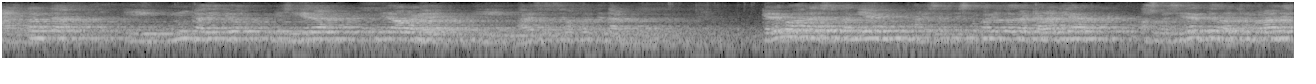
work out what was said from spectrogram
a tantas y nunca dicho ni siquiera mira la hora que es y a veces hace bastante tarde. Queremos agradecer también al excelentísimo Cabildo de la Canaria, a su presidente, don Antonio Morales,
